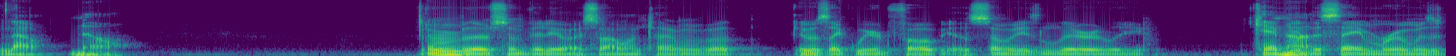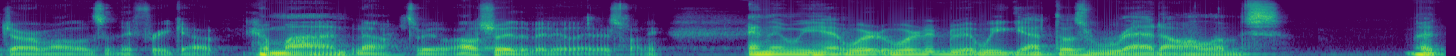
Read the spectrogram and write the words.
No, No. I remember there was some video I saw one time about it was like weird phobias. Somebody's literally can't be in the same room as a jar of olives, so they freak out. Come on. No, it's real. I'll show you the video later. It's funny. And then we had where, where did we, we got those red olives? That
